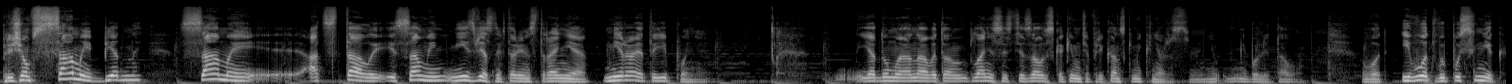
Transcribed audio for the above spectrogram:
Причем в самой бедной, самой э, отсталой и самой неизвестной в то время стране мира это Япония. Я думаю, она в этом плане состязалась с какими-то африканскими княжествами, не, не более того. Вот. И вот выпускник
